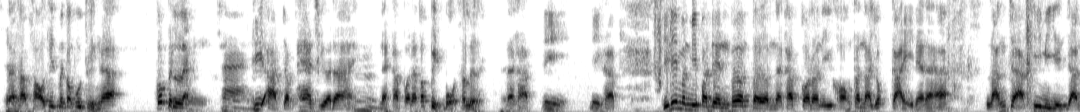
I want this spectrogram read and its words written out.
ใช่นะครับเสาร์อาทิตย์ไม่ต้องพูดถึงฮะก็เป็นแหล่งใช่ที่อาจจะแพร่เชื้อได้อืมนะครับ เพราะฉะนั้นก็ปิดโบสถ์ซะเลยนะครับ นี่นี่ครับ ทีนี้มันมีประเด็นเพิ่มเติมนะครับ กรณีของท่านนายกไก่เนี่ยนะฮะหลังจากที่มียืนยัน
